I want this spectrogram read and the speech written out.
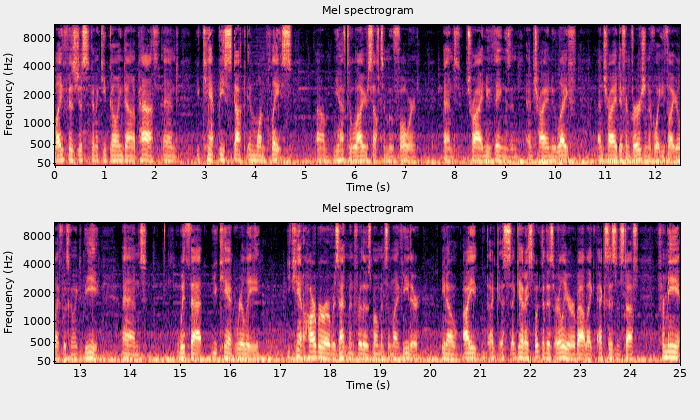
life is just going to keep going down a path, and you can't be stuck in one place. Um, you have to allow yourself to move forward and try new things and, and try a new life and try a different version of what you thought your life was going to be. And with that, you can't really, you can't harbor a resentment for those moments in life either. You know, I, I guess, again, I spoke to this earlier about like exes and stuff. For me,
